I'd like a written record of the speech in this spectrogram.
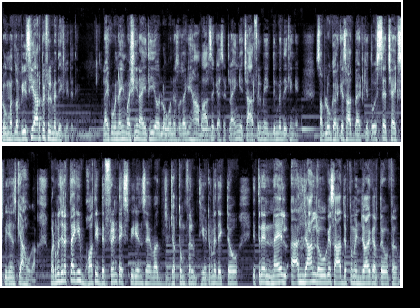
लोग मतलब वीसीआर पे फ़िल्में देख लेते थे। लाइक वो नई मशीन आई थी और लोगों ने सोचा कि हाँ बाहर से कैसे लाएँगे? चार फ़िल्में एक दिन में देखेंगे। सब लोग घर के साथ बैठ के तो इससे अच्छा एक्सपीरियंस क्या होगा? बट मुझे लगता है कि बहुत ही डिफरेंट एक्सपीरियंस है वह जब तुम फ़िल्म थिएटर में देखते हो। इतने नए, अनजान लोगों के साथ जब तुम इन्जॉय करते हो फ़िल्म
